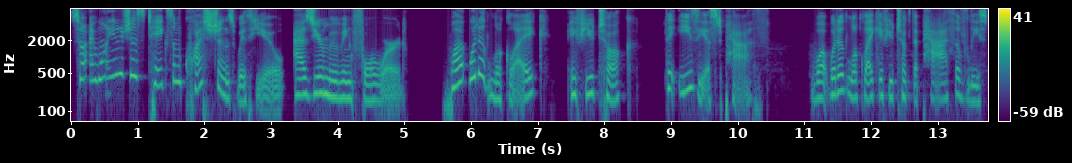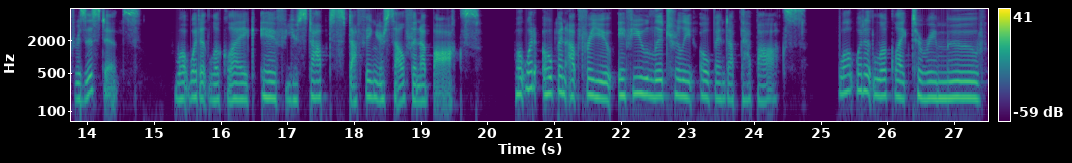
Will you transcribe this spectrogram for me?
So I want you to just take some questions with you as you're moving forward. What would it look like if you took the easiest path? What would it look like if you took the path of least resistance? What would it look like if you stopped stuffing yourself in a box? What would open up for you if you literally opened up that box? What would it look like to remove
